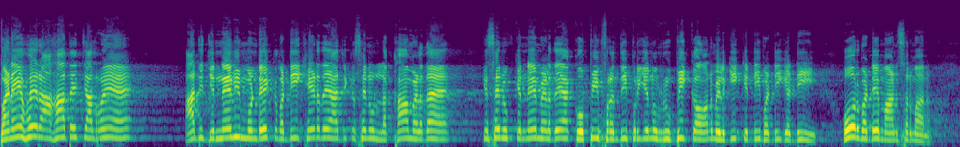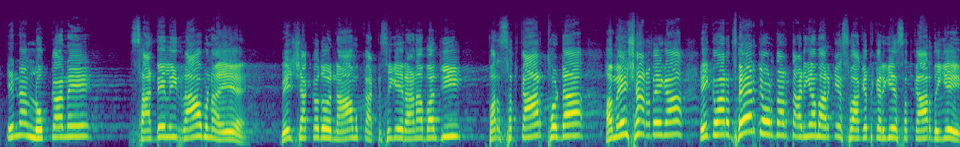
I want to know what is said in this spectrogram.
ਬਣੇ ਹੋਏ ਰਾਹਾਂ ਤੇ ਚੱਲ ਰਹੇ ਹਾਂ ਅੱਜ ਜਿੰਨੇ ਵੀ ਮੁੰਡੇ ਕਬੱਡੀ ਖੇਡਦੇ ਅੱਜ ਕਿਸੇ ਨੂੰ ਲੱਖਾਂ ਮਿਲਦਾ ਹੈ ਕਿਸੇ ਨੂੰ ਕਿੰਨੇ ਮਿਲਦੇ ਆ? ਕੋਪੀ ਫਰੰਦੀਪੁਰੀਏ ਨੂੰ ਰੂਬੀ ਕੌਣ ਮਿਲ ਗਈ? ਕਿੱਡੀ ਵੱਡੀ ਗੱਡੀ, ਹੋਰ ਵੱਡੇ ਮਾਨ ਸਨਮਾਨ। ਇਹਨਾਂ ਲੋਕਾਂ ਨੇ ਸਾਡੇ ਲਈ ਰਾਹ ਬਣਾਏ ਐ। ਬੇਸ਼ੱਕ ਉਦੋਂ ਨਾਮ ਘੱਟ ਸੀਗੇ ਰਾਣਾ ਬਾਜੀ ਪਰ ਸਤਕਾਰ ਤੁਹਾਡਾ ਹਮੇਸ਼ਾ ਰਹੇਗਾ। ਇੱਕ ਵਾਰ ਫੇਰ ਜ਼ੋਰਦਾਰ ਤਾੜੀਆਂ ਮਾਰ ਕੇ ਸਵਾਗਤ ਕਰੀਏ, ਸਤਕਾਰ ਦਈਏ।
